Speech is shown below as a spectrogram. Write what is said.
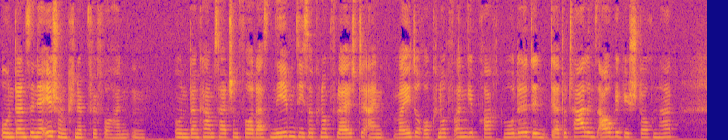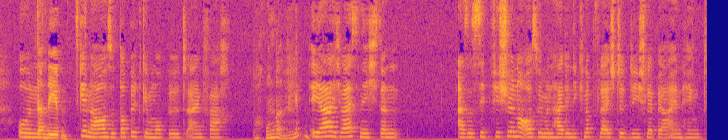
Und dann sind ja eh schon Knöpfe vorhanden. Und dann kam es halt schon vor, dass neben dieser Knopfleiste ein weiterer Knopf angebracht wurde, den, der total ins Auge gestochen hat. Und Daneben. genau, so doppelt gemoppelt einfach. Warum daneben? Ja, ich weiß nicht. Dann, also es sieht viel schöner aus, wenn man halt in die Knopfleiste die Schleppe einhängt.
